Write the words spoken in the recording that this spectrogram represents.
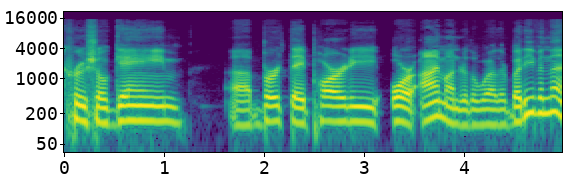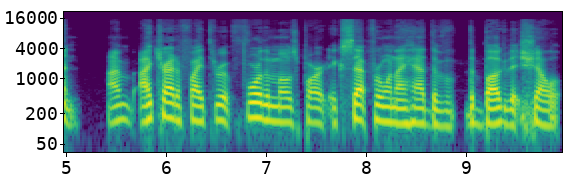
crucial game, uh, birthday party, or I'm under the weather. But even then, I'm I try to fight through it for the most part, except for when I had the the bug that shall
